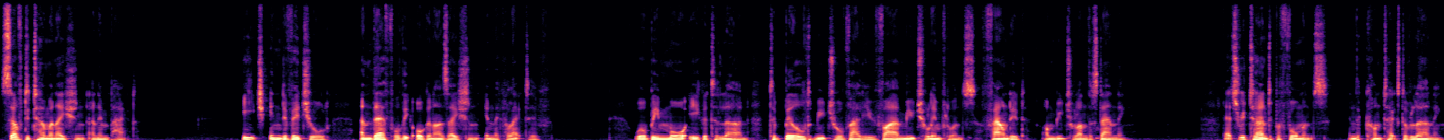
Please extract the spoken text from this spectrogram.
self determination, and impact. Each individual, and therefore the organization in the collective, will be more eager to learn, to build mutual value via mutual influence founded on mutual understanding. Let's return to performance in the context of learning.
